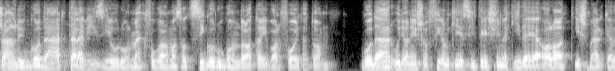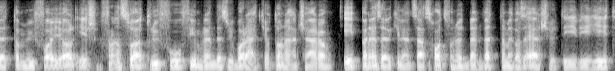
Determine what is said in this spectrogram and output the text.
Jean-Luc Godard televízióról megfogalmazott szigorú gondolataival folytatom. Godard ugyanis a film készítésének ideje alatt ismerkedett a műfajjal, és François Truffaut filmrendező barátja tanácsára éppen 1965-ben vette meg az első tévéjét.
